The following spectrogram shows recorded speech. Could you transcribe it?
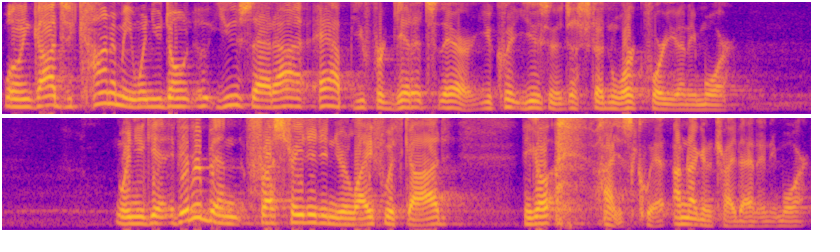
Well, in God's economy, when you don't use that app, you forget it's there. You quit using it, it just doesn't work for you anymore. When you get, have you ever been frustrated in your life with God? You go, I just quit. I'm not going to try that anymore.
